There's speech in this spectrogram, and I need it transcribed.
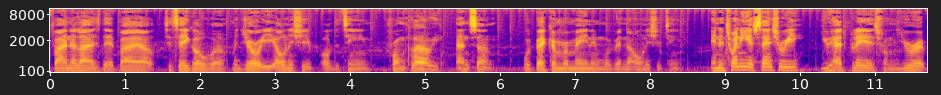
finalized their buyout to take over majority ownership of the team from Claure and Son, with Beckham remaining within the ownership team. In the 20th century, you had players from Europe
